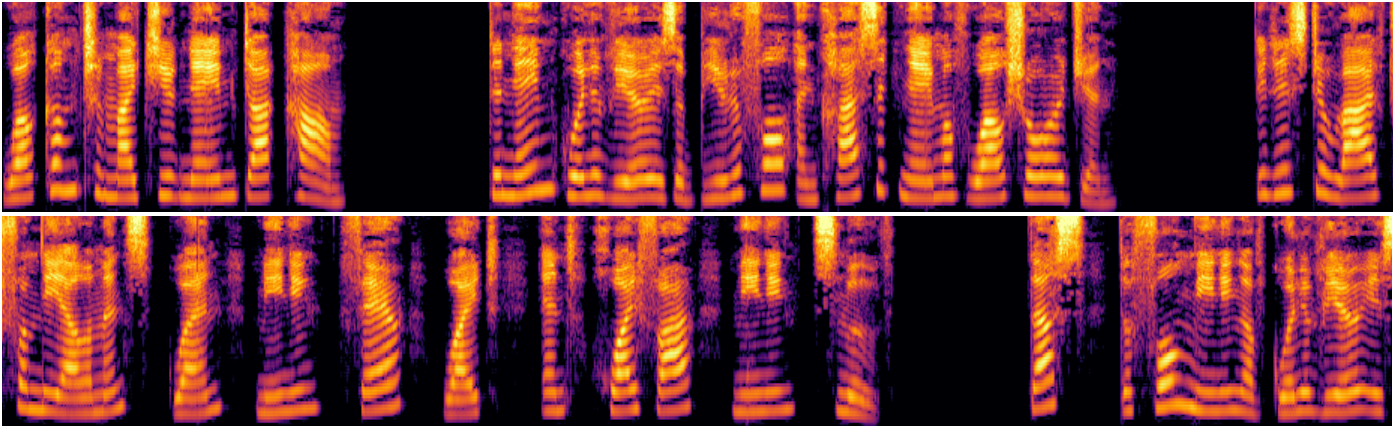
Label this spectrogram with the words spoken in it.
Welcome to mycutename.com. The name Guinevere is a beautiful and classic name of Welsh origin. It is derived from the elements Gwen, meaning fair, white, and Hwyfar, meaning smooth. Thus, the full meaning of Guinevere is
